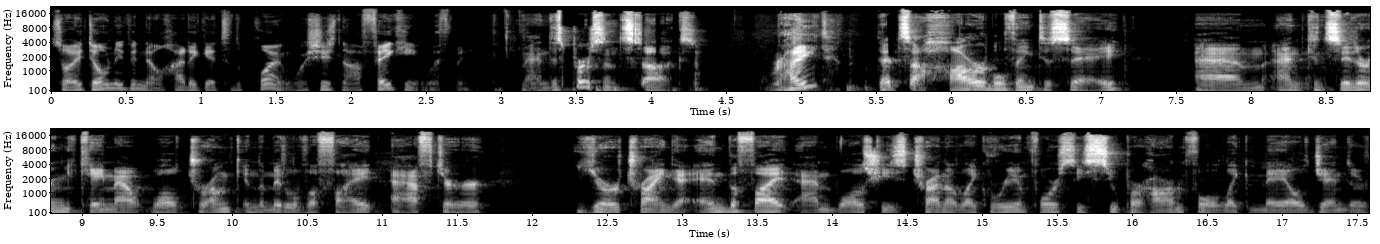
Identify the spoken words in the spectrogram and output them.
so I don't even know how to get to the point where she's not faking it with me. Man, this person sucks. Right? That's a horrible thing to say. Um, and considering it came out while drunk in the middle of a fight after you're trying to end the fight and while she's trying to like reinforce these super harmful like male gender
